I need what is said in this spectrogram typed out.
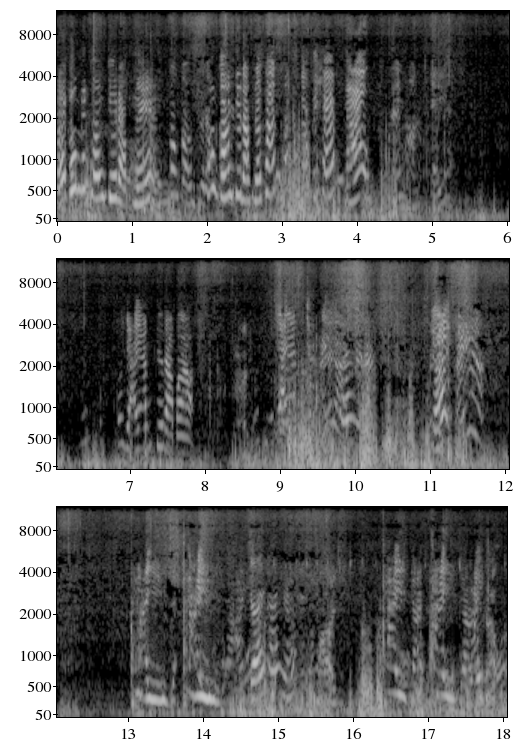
nè có mấy con chưa đập nè. con còn chưa Có con chưa đập được hết. Đập cái khác. đâu? Để hỏi chị. Có dạy anh chưa đập à? Dạy anh chưa đập à trời cay cay trời thấy nữa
